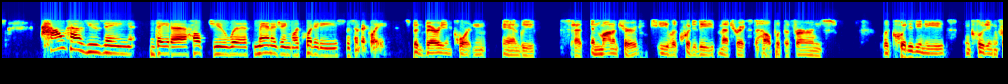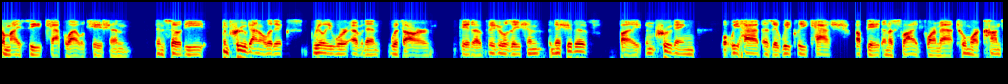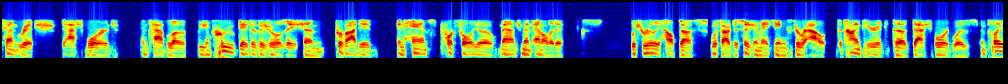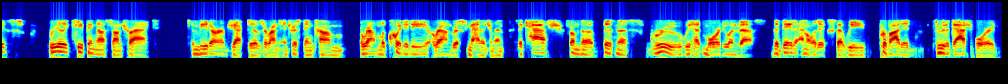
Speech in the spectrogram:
How has using data helped you with managing liquidity specifically? It's been very important, and we set and monitored key liquidity metrics to help with the firm's liquidity needs, including from seat capital allocation. And so the improved analytics really were evident with our data visualization initiative by improving what we had as a weekly cash update in a slide format to a more content rich dashboard in Tableau. The improved data visualization provided enhanced portfolio management analytics, which really helped us with our decision making throughout the time period the dashboard was in place, really keeping us on track to meet our objectives around interest income, around liquidity, around risk management. The cash from the business grew, we had more to invest. The data analytics that we provided through the dashboard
